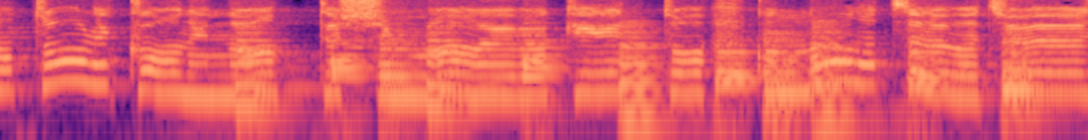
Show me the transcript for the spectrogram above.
の虜になってしまえばきっとこの夏は充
